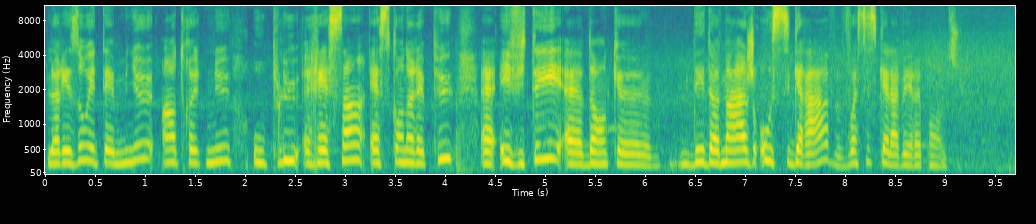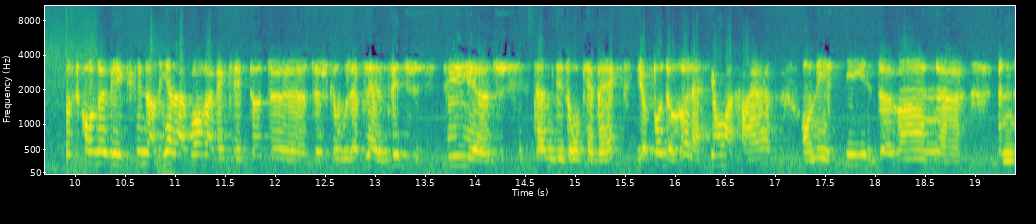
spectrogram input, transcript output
le réseau était mieux entretenu ou plus récent? Est-ce qu'on aurait pu euh, éviter euh, donc euh, des dommages aussi graves? Voici ce qu'elle avait répondu. Ce qu'on a vécu n'a rien à voir avec l'état de, de, ce que vous appelez la vétusté du système d'Hydro-Québec. Il n'y a pas de relation à faire. On est ici devant une, une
